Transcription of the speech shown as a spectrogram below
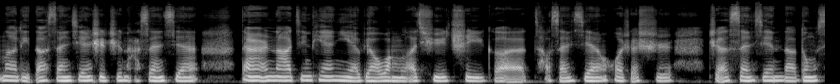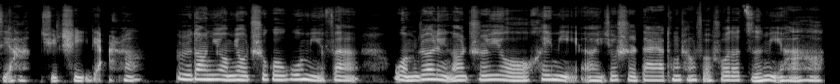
那里的三鲜是指哪三鲜？当然呢，今天你也不要忘了去吃一个草三鲜，或者是这三鲜的东西哈，去吃一点哈。不知道你有没有吃过乌米饭？我们这里呢只有黑米，呃，也就是大家通常所说的紫米哈哈。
